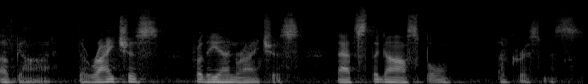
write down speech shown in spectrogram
of God. The righteous for the unrighteous. That's the gospel of Christmas.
